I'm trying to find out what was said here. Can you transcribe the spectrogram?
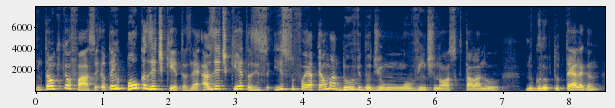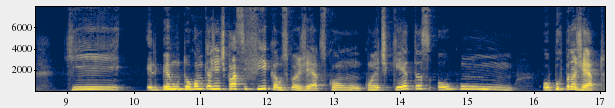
Então, o que, que eu faço? Eu tenho poucas etiquetas, né? As etiquetas, isso, isso foi até uma dúvida de um ouvinte nosso que está lá no, no grupo do Telegram, que ele perguntou como que a gente classifica os projetos, com, com etiquetas ou, com, ou por projeto.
